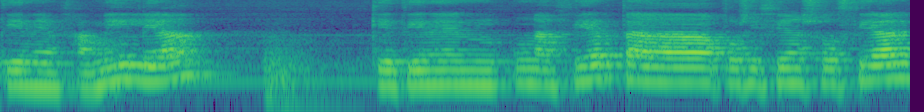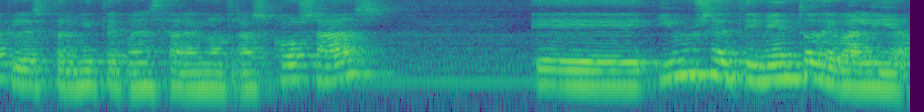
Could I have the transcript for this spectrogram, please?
tienen familia, que tienen una cierta posición social que les permite pensar en otras cosas eh, y un sentimiento de valía.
